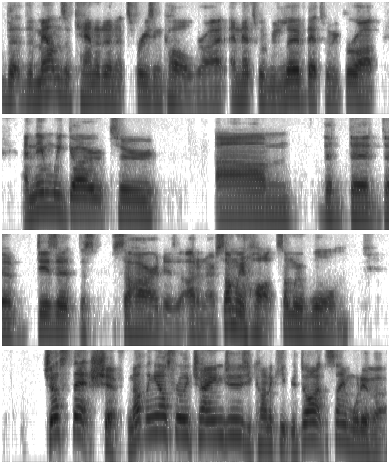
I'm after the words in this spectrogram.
the, the mountains of Canada and it's freezing cold, right? And that's where we live, that's where we grew up. And then we go to um, the, the, the desert, the Sahara desert, I don't know, somewhere hot, somewhere warm. Just that shift, nothing else really changes. You kind of keep your diet the same, whatever,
